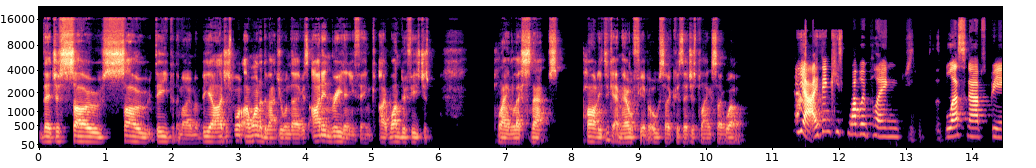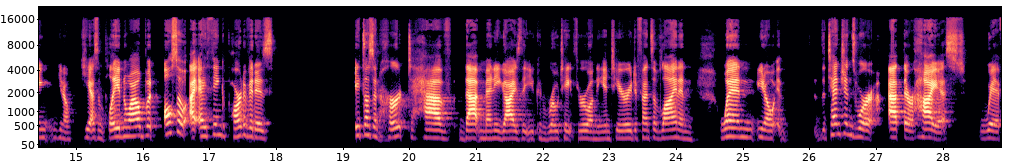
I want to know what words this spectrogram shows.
they're just so so deep at the moment. But yeah, I just want I wondered about Jordan Davis. I didn't read anything. I wonder if he's just playing less snaps partly to get him healthier, but also because they're just playing so well. Yeah, I think he's probably playing less snaps being, you know, he hasn't played in a while. But also, I, I think part of it is it doesn't hurt to have that many guys that you can rotate through on the interior defensive line. And when, you know, the tensions were at their highest with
